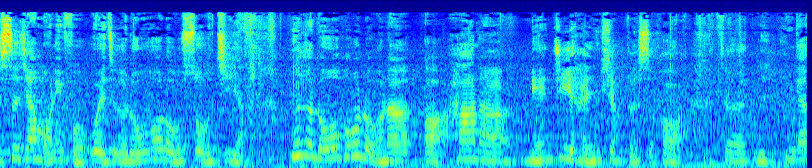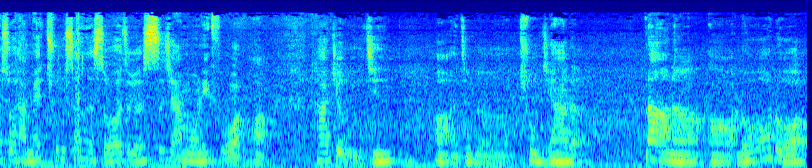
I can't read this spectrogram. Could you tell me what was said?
释迦牟尼佛为这个罗诃罗受记啊。那个罗波罗呢？哦，他呢年纪很小的时候啊，这应该说还没出生的时候，这个释迦牟尼佛啊，他就已经啊这个出家了。那呢，哦，罗罗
